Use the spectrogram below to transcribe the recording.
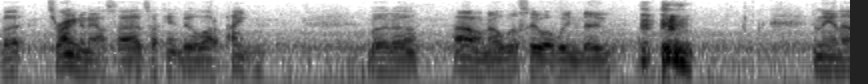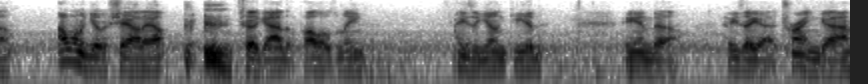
But it's raining outside, so I can't do a lot of painting. But uh, I don't know. We'll see what we can do. And then uh, I want to give a shout out to a guy that follows me. He's a young kid, and uh, he's a uh, train guy.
